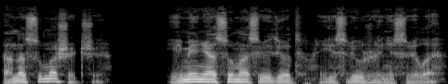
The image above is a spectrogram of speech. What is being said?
Она сумасшедшая. И меня с ума сведет, если уже не свела.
